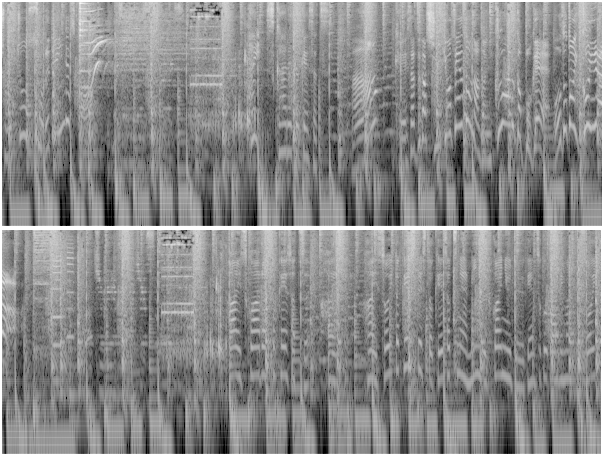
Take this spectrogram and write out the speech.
所長それでいいんですか？はいスカーレット警察。あ？警察が宗教戦争などに食わぬかボケ。おととい来いや！はいスカーレット警察。はいはいそういったケースですと警察には民事不介入という原則がありますそういった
